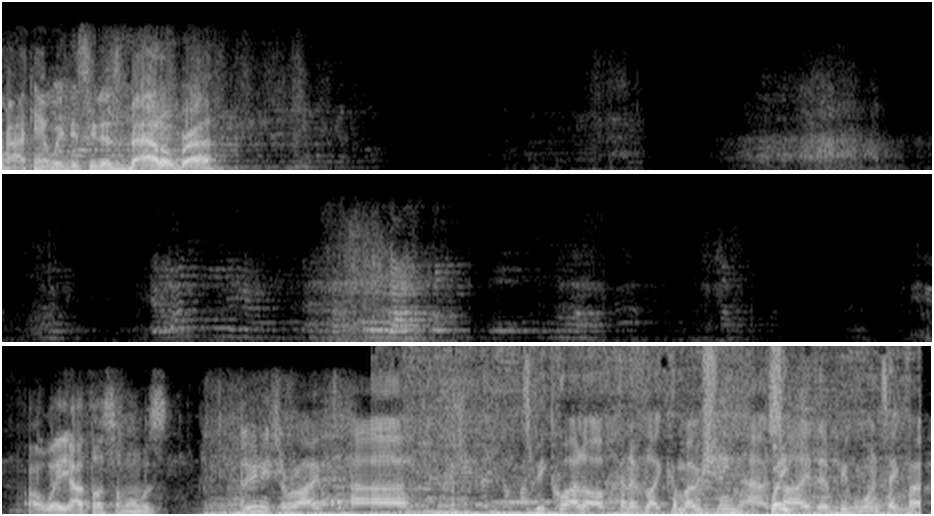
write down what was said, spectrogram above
Man, I can't wait to see this battle, bruh. Oh wait, I thought someone was. Loonie's arrived. Uh, there's been quite a lot of kind of like commotion outside. That people want to take photos.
